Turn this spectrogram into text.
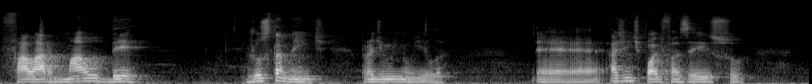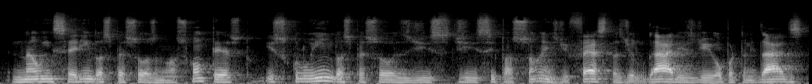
Falar mal de, justamente para diminuí-la. É, a gente pode fazer isso não inserindo as pessoas no nosso contexto, excluindo as pessoas de, de situações, de festas, de lugares, de oportunidades.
